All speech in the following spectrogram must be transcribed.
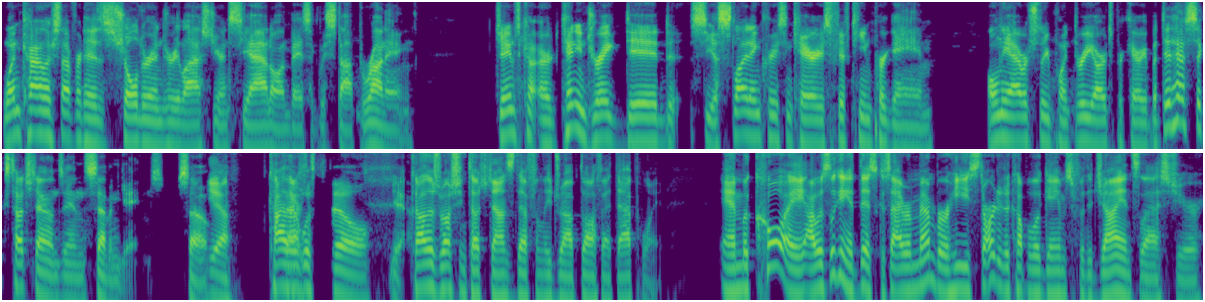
when Kyler suffered his shoulder injury last year in Seattle and basically stopped running. James Con- or Kenyon Drake did see a slight increase in carries, 15 per game, only averaged 3.3 yards per carry, but did have six touchdowns in seven games. So Yeah. that Kyler's, was still yeah. Kyler's rushing touchdowns definitely dropped off at that point. And McCoy, I was looking at this because I remember he started a couple of games for the Giants last year.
